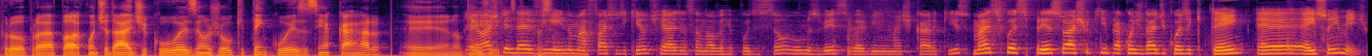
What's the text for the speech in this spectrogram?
pro, pra, pela quantidade de coisa. É um jogo que tem coisa, assim, é caro. É, não tem é, eu jeito. acho que ele deve vir aí numa faixa de 500 reais nessa nova reposição. Vamos ver se vai vir mais caro que isso. Mas se for esse preço, eu acho que pra quantidade de coisa que tem, é, é isso aí mesmo.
